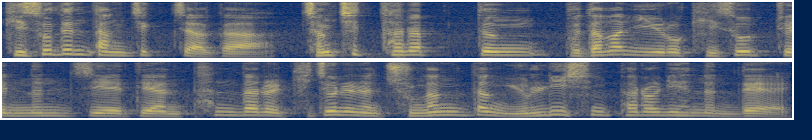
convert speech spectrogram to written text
기소된 당직자가 정치 탄압 등 부당한 이유로 기소됐는지에 대한 판단을 기존에는 중앙당 윤리심판원이 했는데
